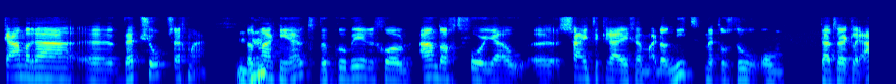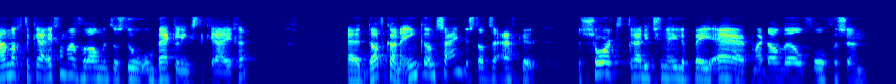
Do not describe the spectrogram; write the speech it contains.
camera eh, webshop, zeg maar. Dat Mhm. maakt niet uit. We proberen gewoon aandacht voor jouw eh, site te krijgen, maar dan niet met als doel om daadwerkelijk aandacht te krijgen, maar vooral met als doel om backlinks te krijgen. Eh, dat kan één kant zijn, dus dat is eigenlijk een, een soort traditionele PR, maar dan wel volgens een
